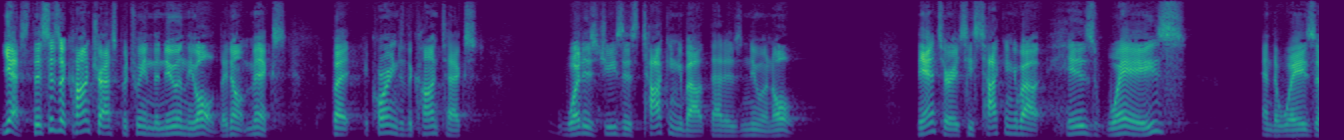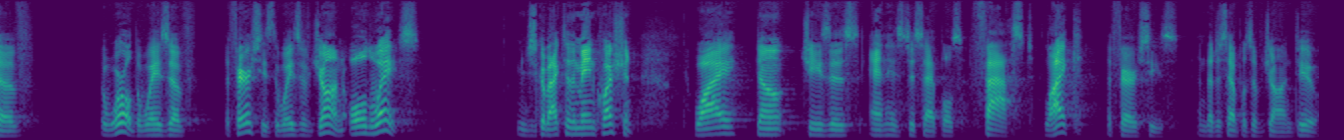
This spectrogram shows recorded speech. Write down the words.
Yes, this is a contrast between the new and the old. They don't mix. But according to the context, what is Jesus talking about that is new and old? The answer is he's talking about his ways and the ways of the world, the ways of the Pharisees, the ways of John, old ways. Me just go back to the main question. Why don't Jesus and his disciples fast like the Pharisees and the disciples of John do?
